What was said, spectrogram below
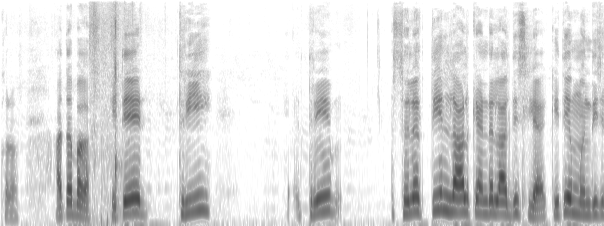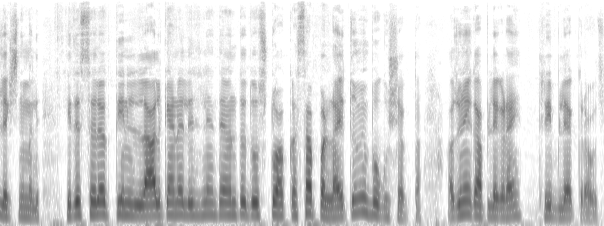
क्राऊज आता बघा इथे थ्री थ्री सलग तीन लाल कॅन्डल आज दिसल्या की ते मंदीच्या इलेक्शनमध्ये इथे सलग तीन लाल कॅन्डल दिसल्या त्यानंतर तो स्टॉक कसा पडला आहे तुम्ही बघू शकता. अजून एक आपल्याकडे आहे थ्री ब्लॅक क्राऊज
